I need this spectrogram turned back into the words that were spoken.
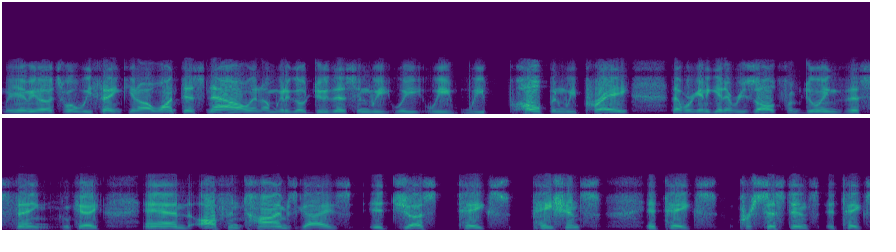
I mean, it's what we think. You know, I want this now, and I'm going to go do this, and we we we we hope and we pray that we're going to get a result from doing this thing, okay? And oftentimes, guys, it just takes patience, it takes persistence, it takes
